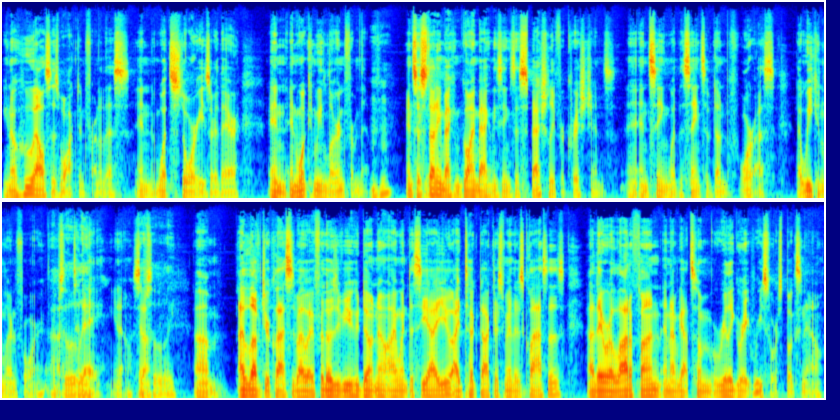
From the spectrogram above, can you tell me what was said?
you know who else has walked in front of this and what stories are there and and what can we learn from them hmm and so studying back and going back in these things especially for christians and, and seeing what the saints have done before us that we can learn for uh, Absolutely. today you know so absolutely. um, I loved your classes, by the way. For those of you who don't know, I went to CIU. I took Dr. Smither's classes. Uh, they were a lot of fun, and I've got some really great resource books now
